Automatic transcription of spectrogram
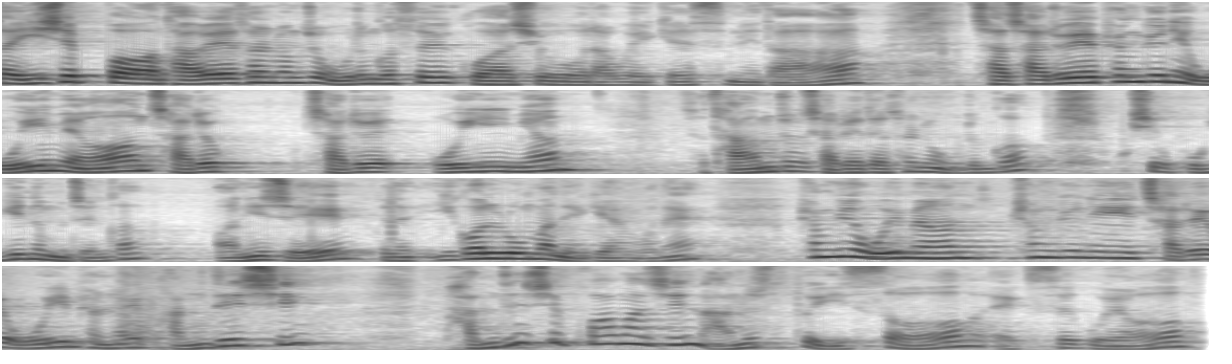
자, 20번 다외의 설명 중 옳은 것을 구하시오라고 얘기했습니다. 자, 자료의 평균이 5이면 자료 자료에 5이면 자, 다음 중 자료에 대해 설명 옳은 거 혹시 이거 보기 있는 문제인가? 아니지. 그냥 이걸로만 얘기한 거네. 평균이 5이면 평균이 자료의 5인 변량에 반드시 반드시 포함하진 않을 수도 있어. x고요.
